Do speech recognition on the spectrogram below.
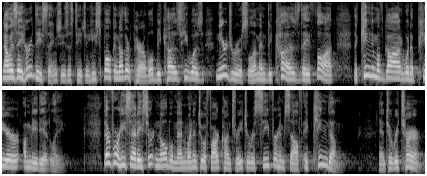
Now, as they heard these things, Jesus teaching, he spoke another parable because he was near Jerusalem and because they thought the kingdom of God would appear immediately. Therefore, he said, A certain nobleman went into a far country to receive for himself a kingdom and to return.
